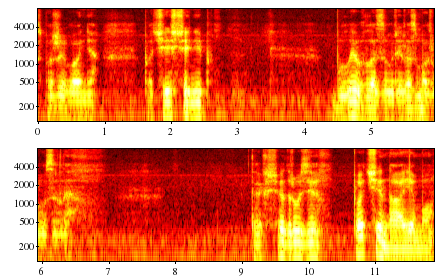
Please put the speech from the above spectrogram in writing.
споживання. Почищені, були в глазурі, розморозили. Так що, друзі, починаємо.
